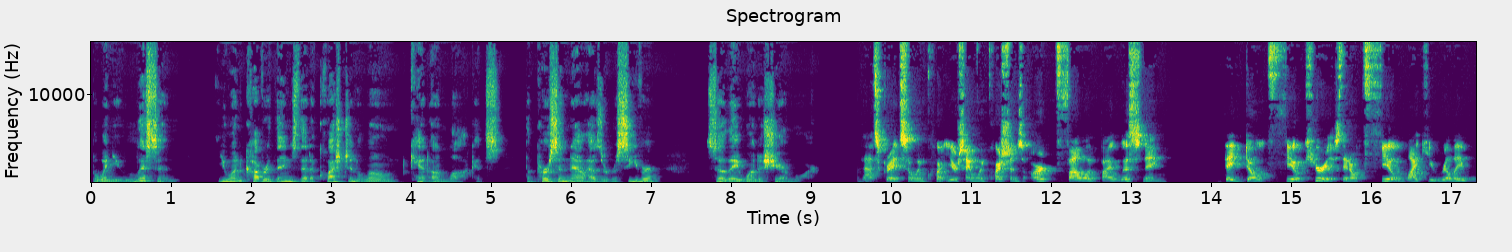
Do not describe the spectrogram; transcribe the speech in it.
But when you listen, you uncover things that a question alone can't unlock. It's the person now has a receiver, so they want to share more. That's great. So when you're saying when questions aren't followed by listening, they don't feel curious. They don't feel like you really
